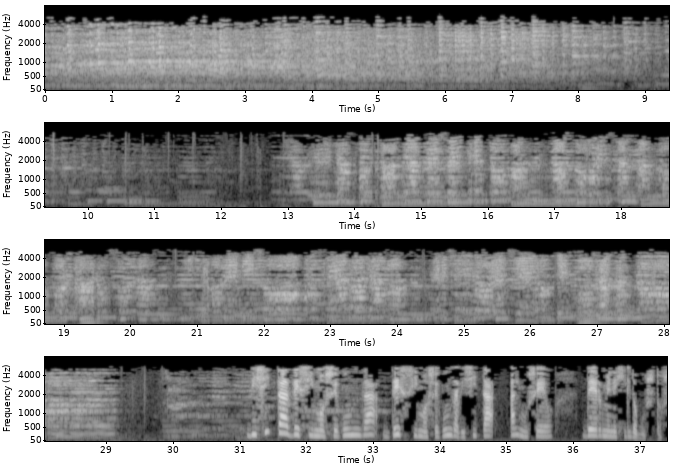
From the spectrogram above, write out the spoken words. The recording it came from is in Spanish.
Visita decimosegunda, decimosegunda visita al Museo de Hermenegildo Bustos,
